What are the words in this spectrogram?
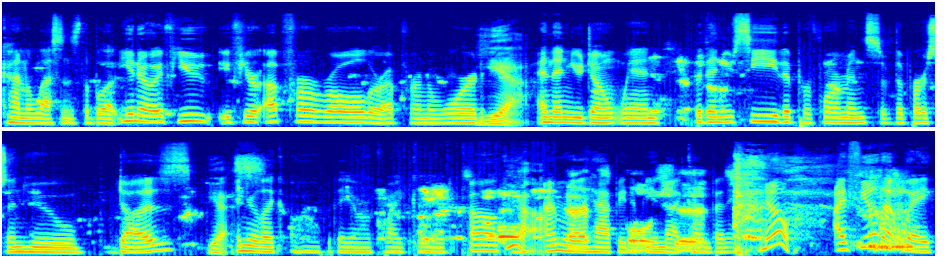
kind of lessens the blow. You know, if you if you're up for a role or up for an award, yeah, and then you don't win, but then you see the performance of the person who does, yes, and you're like, oh, but they are quite good. Oh, Yeah. I'm really That's happy to be in that company. No, I feel that way.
